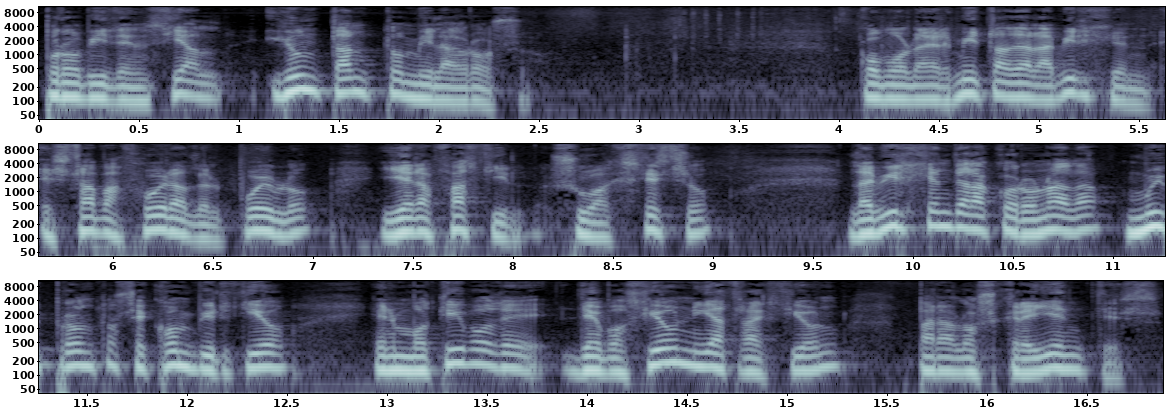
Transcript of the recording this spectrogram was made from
providencial y un tanto milagroso. Como la ermita de la Virgen estaba fuera del pueblo y era fácil su acceso, la Virgen de la Coronada muy pronto se convirtió en motivo de devoción y atracción para los creyentes,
